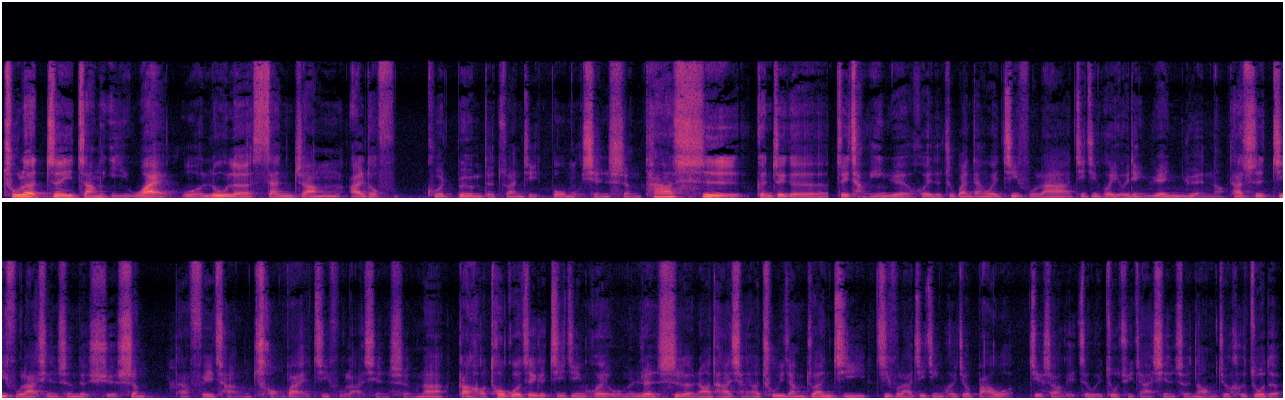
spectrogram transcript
除了这一张以外，我录了三张 Adolf k u r t b o o m 的专辑《波姆先生》，他是跟这个这场音乐会的主办单位季弗拉基金会有一点渊源呢。他是季弗拉先生的学生。他非常崇拜基弗拉先生，那刚好透过这个基金会，我们认识了，然后他想要出一张专辑，基弗拉基金会就把我介绍给这位作曲家先生，那我们就合作的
